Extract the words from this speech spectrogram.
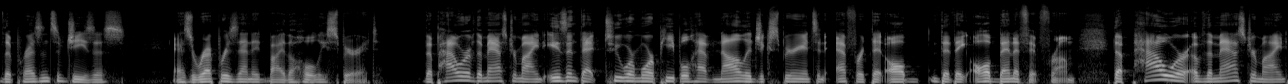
the presence of Jesus as represented by the Holy Spirit. The power of the mastermind isn't that two or more people have knowledge, experience, and effort that all that they all benefit from. The power of the mastermind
